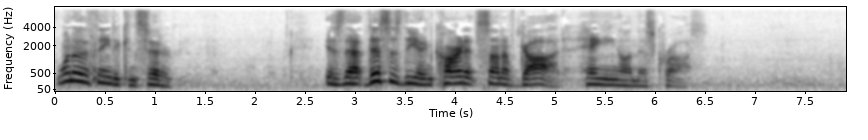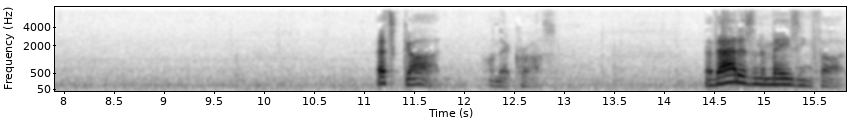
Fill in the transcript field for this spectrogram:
one other thing to consider is that this is the incarnate Son of God hanging on this cross. That's God on that cross. Now that is an amazing thought.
